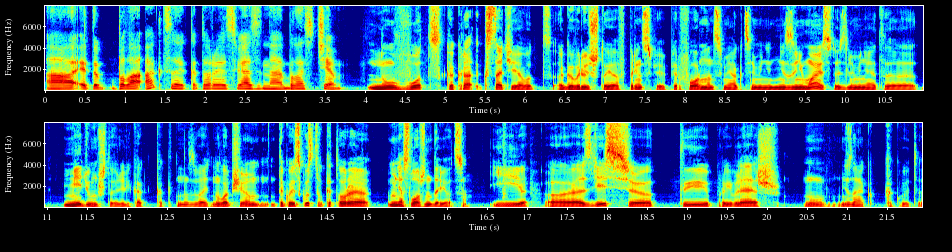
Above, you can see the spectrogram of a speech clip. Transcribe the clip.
А, это была акция, которая связана была с чем? Ну вот, как раз, кстати, я вот оговорюсь, что я, в принципе, перформансами, акциями не, не занимаюсь, то есть для меня это медиум, что ли, или как, как это назвать. Ну, в общем, такое искусство, которое мне сложно дается. И э, здесь э, ты проявляешь, ну, не знаю, какую-то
